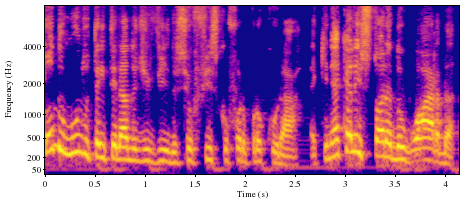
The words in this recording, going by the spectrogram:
Todo mundo tem telhado de vidro se o fisco for procurar. É que nem aquela história do guarda.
